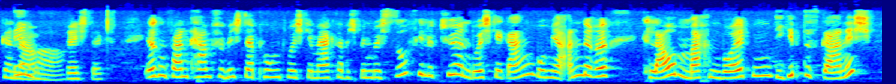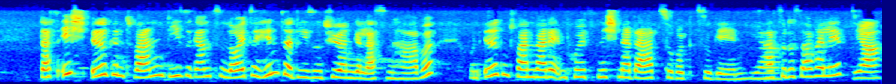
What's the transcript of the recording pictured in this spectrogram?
Genau. Immer. Richtig. Irgendwann kam für mich der Punkt, wo ich gemerkt habe, ich bin durch so viele Türen durchgegangen, wo mir andere Glauben machen wollten, die gibt es gar nicht, dass ich irgendwann diese ganzen Leute hinter diesen Türen gelassen habe, und irgendwann war der Impuls nicht mehr da, zurückzugehen. Ja. Hast du das auch erlebt? Ja,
